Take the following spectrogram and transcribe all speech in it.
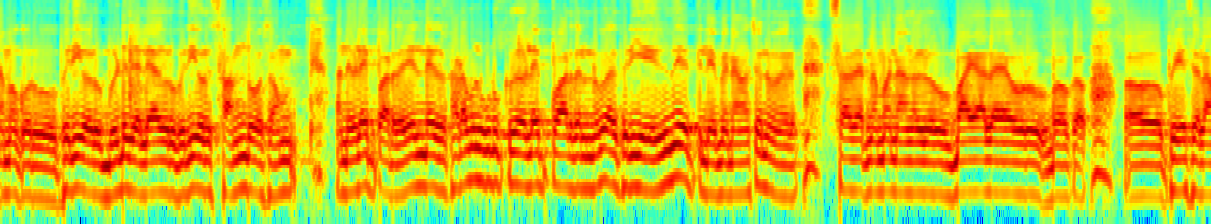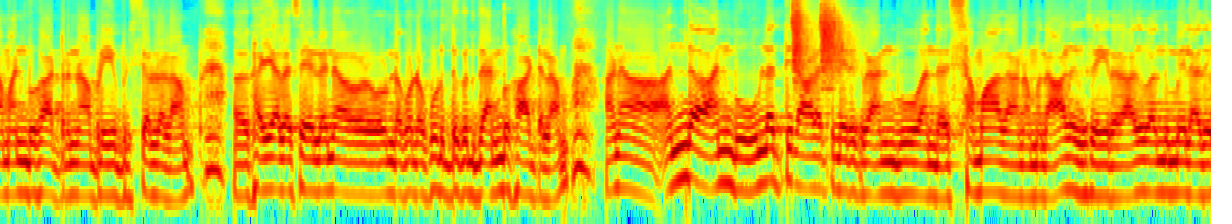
நமக்கு ஒரு பெரிய ஒரு விடுதலை அது ஒரு பெரிய ஒரு சந்தோஷம். அந்த இளைப்பாறுதல் இந்த கடவுள் கொடுக்குற இளைப்பாறுதல்ன்றது அது பெரிய இதயத்திலே நாங்கள் சொன்ன சாதாரணமாக நாங்கள் வாயால் ஒரு பேசலாம் அன்பு காட்டுறேன்னு அப்படி இப்படி சொல்லலாம். கையால் செயலன்னு ஒன்றை கொண்ட கொடுத்து கொடுத்து அன்பு காட்டலாம். ஆனால் அந்த அன்பு உள்ளத்தில் ஆழத்தில் இருக்கிற அன்பு அந்த சமாதானம் அந்த ஆளுக்கு செய்கிறது அது வந்து மேல் அது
